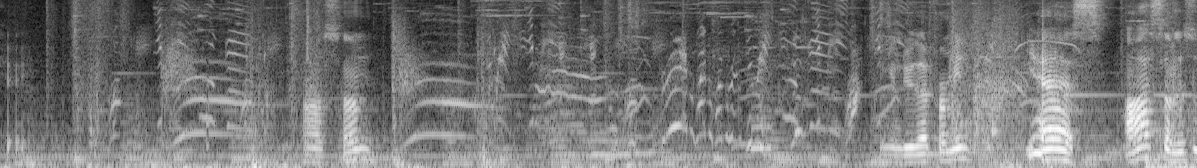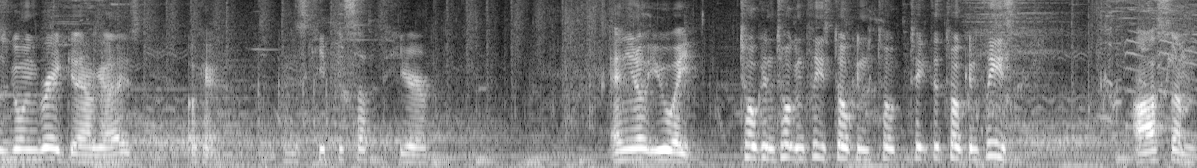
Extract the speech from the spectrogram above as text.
Okay. Awesome. You can do that for me? Yes! Awesome, this is going great now, guys. Okay, let's keep this up here. And you know, you wait. Token, token, please, token, to take the token, please! Awesome.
